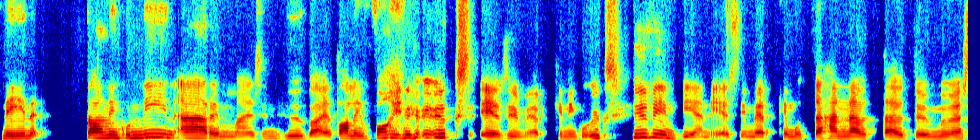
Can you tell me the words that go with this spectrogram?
Niin tämä on niin, kuin niin äärimmäisen hyvä, ja tämä oli vain yksi esimerkki, niin kuin yksi hyvin pieni esimerkki, mutta tähän näyttäytyy myös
